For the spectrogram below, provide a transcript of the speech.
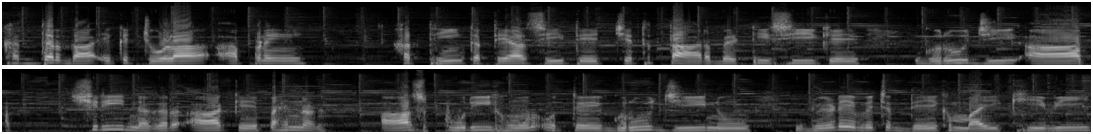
ਖੱਦਰ ਦਾ ਇੱਕ ਚੋਲਾ ਆਪਣੇ ਹੱਥੀਂ ਕੱਤਿਆ ਸੀ ਤੇ ਚਿਤ ਧਾਰ ਬੈਠੀ ਸੀ ਕਿ ਗੁਰੂ ਜੀ ਆਪ ਸ਼੍ਰੀਨਗਰ ਆ ਕੇ ਪਹਿਨਣ। ਆਸ ਪੂਰੀ ਹੋਣ ਉੱਤੇ ਗੁਰੂ ਜੀ ਨੂੰ ਵਿਹੜੇ ਵਿੱਚ ਦੇਖ ਮਾਈ ਖੀਵੀ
